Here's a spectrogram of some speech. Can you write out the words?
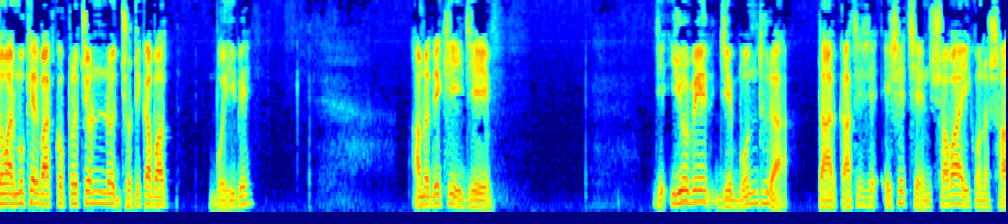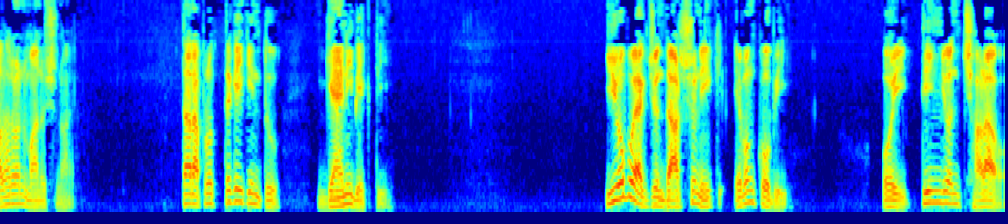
তোমার মুখের বাক্য প্রচণ্ড ঝটিকাবৎ বহিবে? আমরা দেখি যে যে ইয়বের যে বন্ধুরা তার কাছে এসেছেন সবাই কোনো সাধারণ মানুষ নয়। তারা প্রত্যেকেই কিন্তু জ্ঞানী ব্যক্তি। ইয়বও একজন দার্শনিক এবং কবি। ওই তিনজন ছাড়াও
